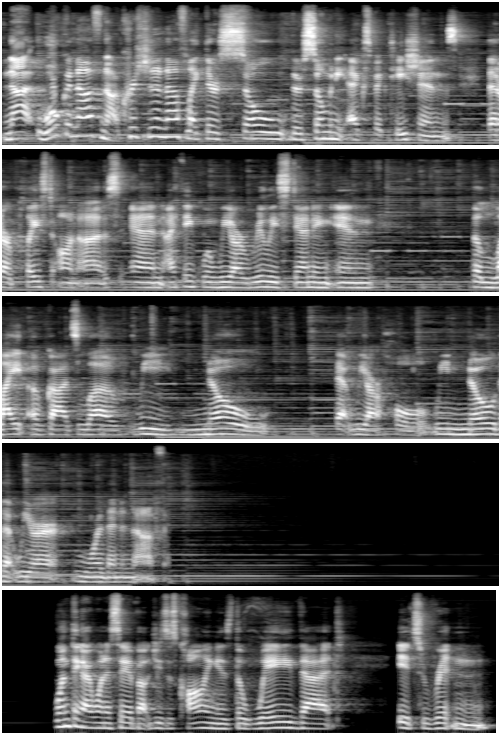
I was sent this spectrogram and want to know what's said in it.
not woke enough, not Christian enough. Like there's so there's so many expectations that are placed on us, and I think when we are really standing in the light of God's love, we know that we are whole. We know that we are more than enough. One thing I want to say about Jesus Calling is the way that it's written,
